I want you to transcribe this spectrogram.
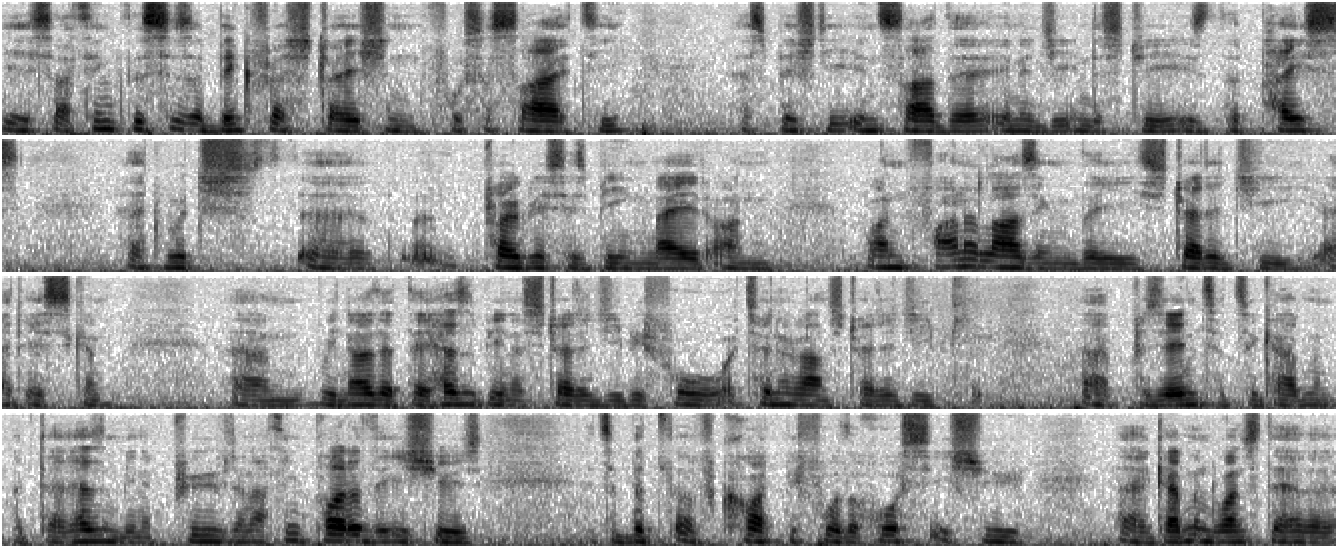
Yes, I think this is a big frustration for society, especially inside the energy industry, is the pace at which uh, progress is being made on one finalising the strategy at Eskom. Um, we know that there has been a strategy before, a turnaround strategy uh, presented to government, but that hasn't been approved. And I think part of the issue is it's a bit of cart before the horse issue. Uh, government wants to have a,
